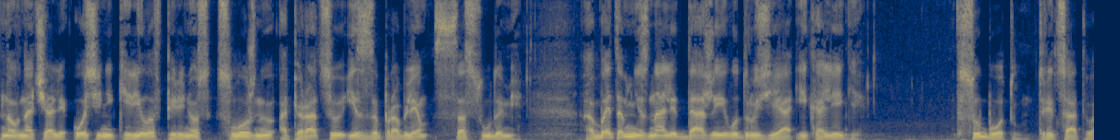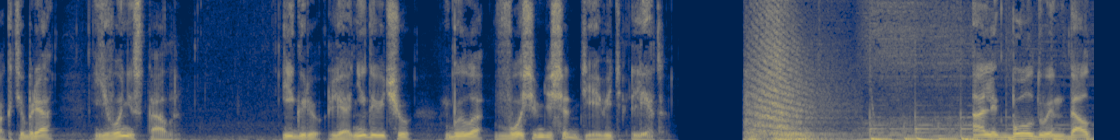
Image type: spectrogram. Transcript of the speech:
но в начале осени Кириллов перенес сложную операцию из-за проблем с сосудами. Об этом не знали даже его друзья и коллеги. В субботу, 30 октября, его не стало. Игорю Леонидовичу было 89 лет. Алек Болдуин дал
